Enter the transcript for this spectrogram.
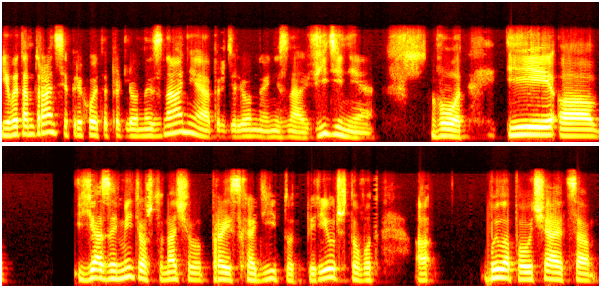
И в этом трансе приходят определенные знания, определенные, не знаю, видение. Вот. И э, я заметил, что начал происходить тот период, что вот э, было, получается,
